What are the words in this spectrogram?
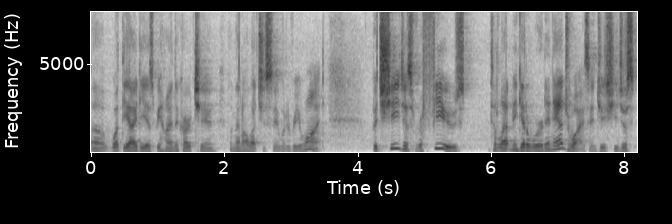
uh, what the idea is behind the cartoon, and then I'll let you say whatever you want. But she just refused to let me get a word in edgewise. And she just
